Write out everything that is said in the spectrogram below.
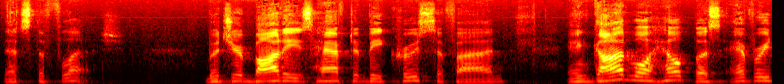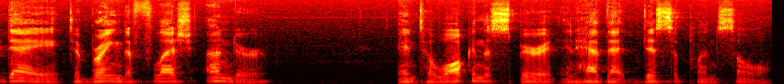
That's the flesh. But your bodies have to be crucified, and God will help us every day to bring the flesh under and to walk in the Spirit and have that disciplined soul.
